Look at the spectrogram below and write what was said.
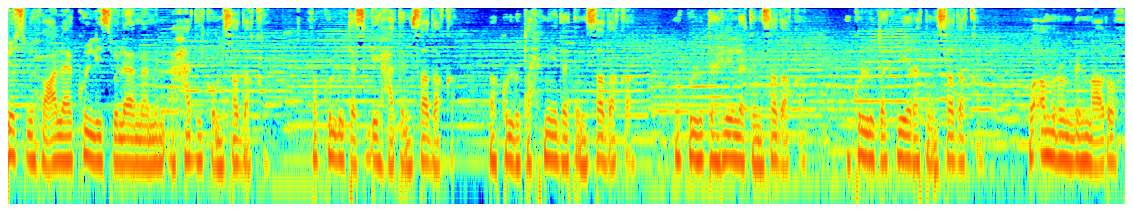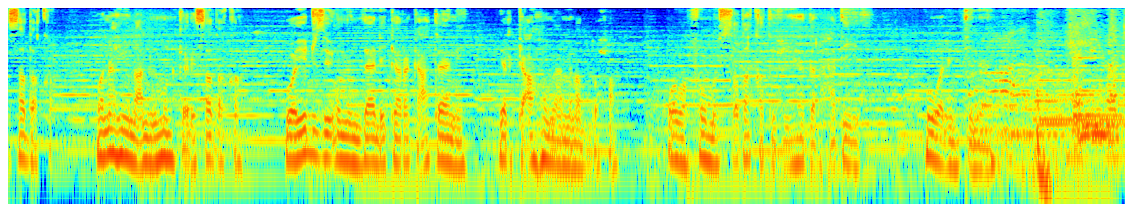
يصبح على كل سلامة من أحدكم صدقة. فكل تسبيحة صدقة وكل تحميدة صدقة وكل تهليلة صدقة وكل تكبيرة صدقة وأمر بالمعروف صدقة ونهي عن المنكر صدقة ويجزئ من ذلك ركعتان يركعهما من الضحى. ومفهوم الصدقة في هذا الحديث هو الامتنان كلمة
